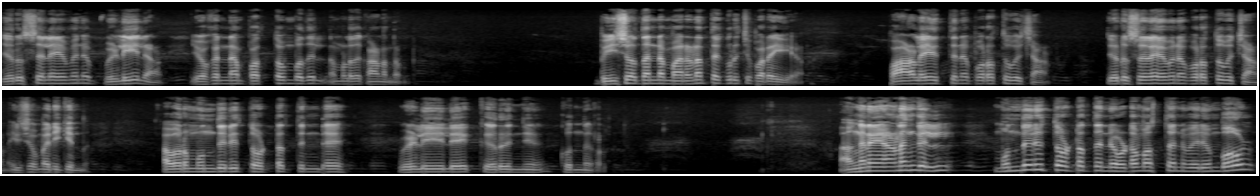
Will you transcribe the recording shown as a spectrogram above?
ജെറുസലേമിന് വെളിയിലാണ്. യോഹന്നാൻ പത്തൊമ്പതിൽ നമ്മളത് കാണുന്നുണ്ട്. ഈശോ തന്റെ മരണത്തെക്കുറിച്ച് പറയുകയാണ്. പാളയത്തിന് പുറത്തു വെച്ചാണ്. ജെറുസലേമിന് പുറത്തു വെച്ചാണ് ഈശോ മരിക്കുന്നത്. അവർ മുന്തിരിത്തോട്ടത്തിന്റെ വെളിയിലേക്ക് എറിഞ്ഞ് കൊന്നുകൾ അങ്ങനെയാണെങ്കിൽ മുന്തിരിത്തോട്ടത്തിന്റെ ഉടമസ്ഥൻ വരുമ്പോൾ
